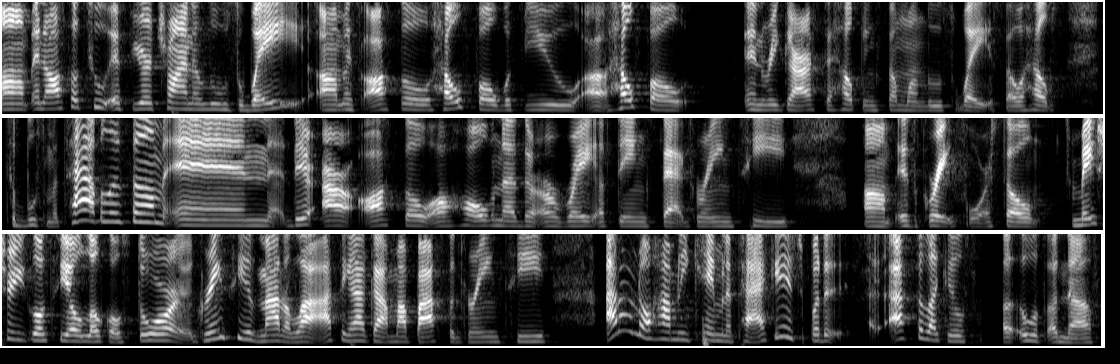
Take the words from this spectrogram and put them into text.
Um, and also, too, if you're trying to lose weight, um, it's also helpful with you, uh, helpful in regards to helping someone lose weight. So it helps to boost metabolism. And there are also a whole nother array of things that green tea um, is great for. So make sure you go to your local store. Green tea is not a lot. I think I got my box of green tea. I don't know how many came in a package, but it, I feel like it was uh, it was enough.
